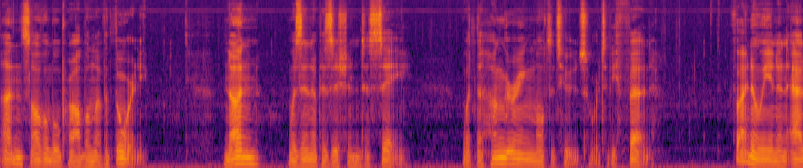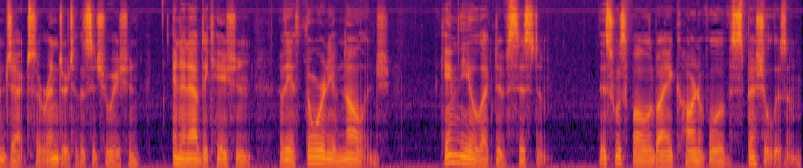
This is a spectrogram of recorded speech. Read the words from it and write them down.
unsolvable problem of authority. None was in a position to say what the hungering multitudes were to be fed. Finally, in an abject surrender to the situation, and an abdication of the authority of knowledge, came the elective system. This was followed by a carnival of specialism,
